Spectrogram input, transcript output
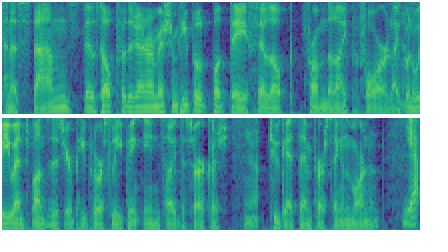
kind of stands built up for the general admission people, but they fill up from the night before. Like when we went to Monza this year, people were sleeping inside the circuit Yeah. to get them first thing in the morning. Yeah.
